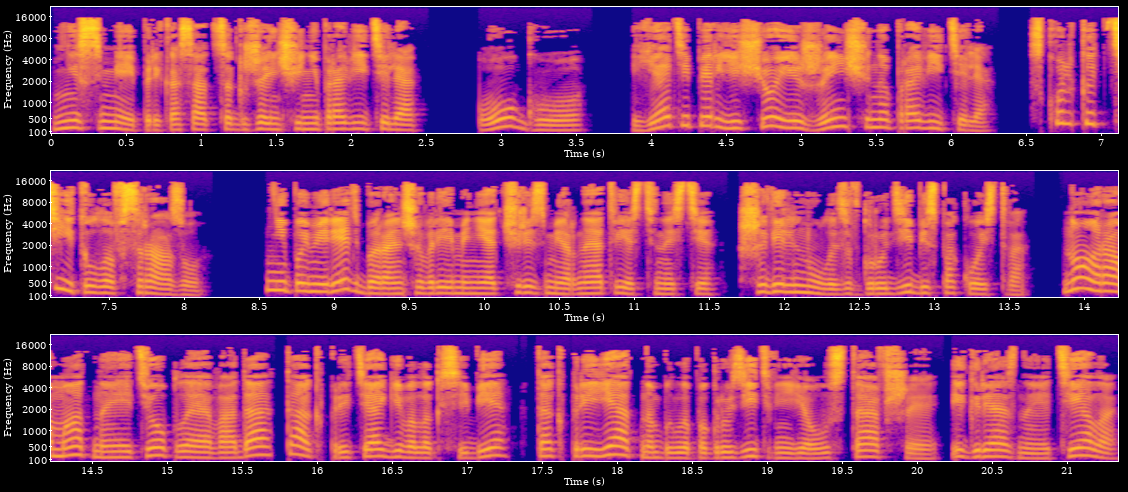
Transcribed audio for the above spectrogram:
«Не смей прикасаться к женщине правителя!» «Ого! Я теперь еще и женщина-правителя! Сколько титулов сразу!» Не помереть бы раньше времени от чрезмерной ответственности, шевельнулось в груди беспокойство. Но ароматная и теплая вода так притягивала к себе, так приятно было погрузить в нее уставшее и грязное тело,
